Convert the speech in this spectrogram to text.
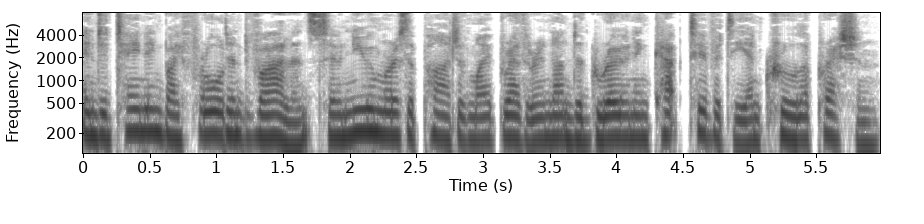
in detaining by fraud and violence so numerous a part of my brethren under groaning captivity and cruel oppression,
